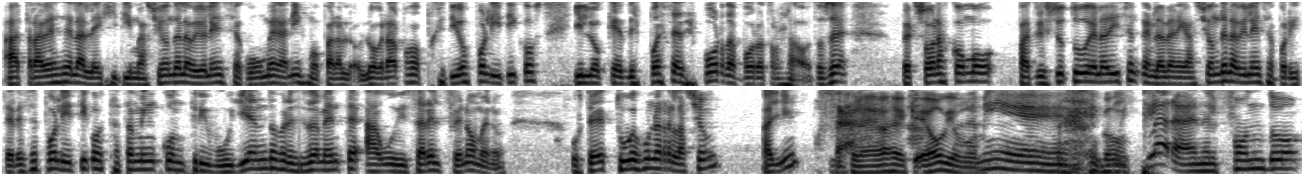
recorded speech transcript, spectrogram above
a través de la legitimación de la violencia como un mecanismo para lo- lograr objetivos políticos y lo que después se desborda por otros lados. Entonces, personas como Patricio Tudela dicen que en la denegación de la violencia por intereses políticos está también contribuyendo precisamente a agudizar el fenómeno. ¿Usted tuvo una relación allí? O sea, Pero es que es obvio. para mí es, muy clara. En el fondo,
